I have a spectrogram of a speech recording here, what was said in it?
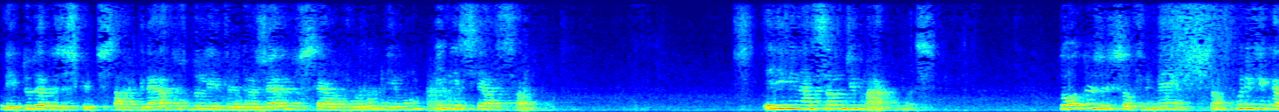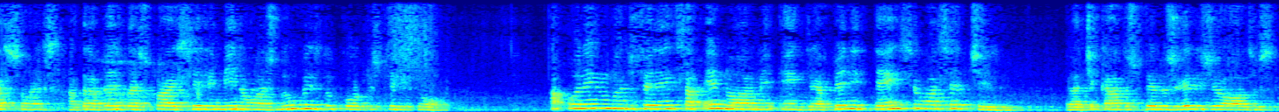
Leitura dos Escritos Sagrados do livro Evangelho do Céu, volume 1, Iniciação. Eliminação de máculas. Todos os sofrimentos são purificações através das quais se eliminam as nuvens do corpo espiritual. Há, porém, uma diferença enorme entre a penitência e o ascetismo, praticados pelos religiosos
